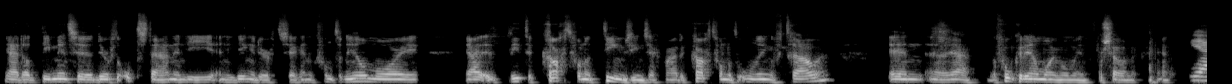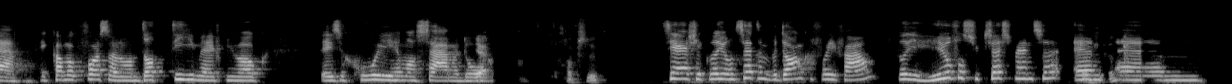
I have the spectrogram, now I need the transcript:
ja, dat die mensen durfden op te staan en die, en die dingen durfden te zeggen. En ik vond het een heel mooi, ja, het liet de kracht van het team zien, zeg maar, de kracht van het onderlinge vertrouwen. En uh, ja, dat vond ik een heel mooi moment, persoonlijk. Ja. ja, ik kan me ook voorstellen, want dat team heeft nu ook deze groei helemaal samen door. Ja, absoluut. Serge, ik wil je ontzettend bedanken voor je verhaal wil je heel veel succes wensen. En um,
